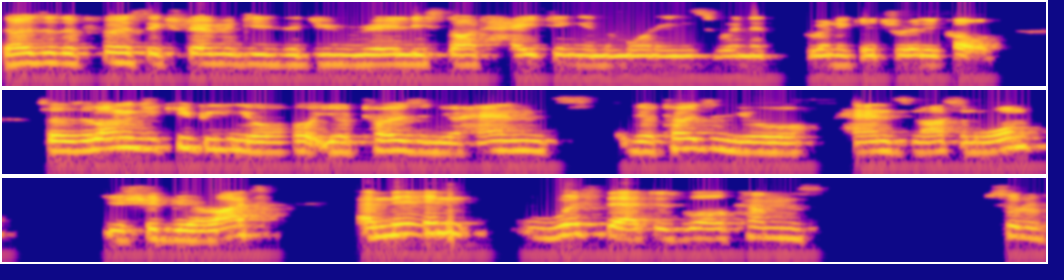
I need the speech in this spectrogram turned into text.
those are the first extremities that you really start hating in the mornings when it when it gets really cold. So as long as you're keeping your your toes and your hands, your toes and your hands nice and warm, you should be alright. And then with that as well comes sort of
